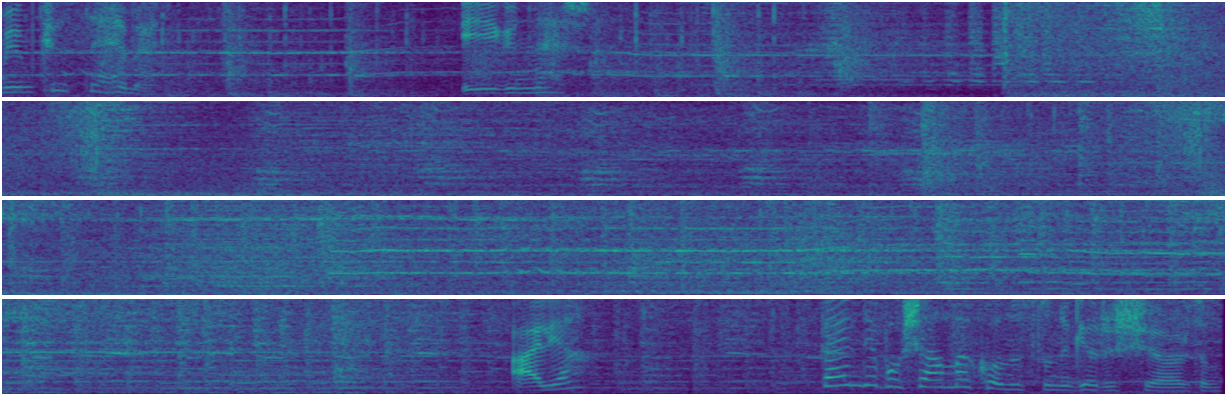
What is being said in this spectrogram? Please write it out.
Mümkünse hemen. İyi günler. Alya, ben de boşanma konusunu görüşüyordum.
